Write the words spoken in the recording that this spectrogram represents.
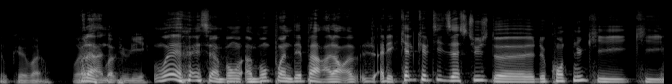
Donc euh, voilà. Voilà, pourquoi publier? Ouais, c'est un bon, un bon point de départ. Alors, euh, allez, quelques petites astuces de, de contenu qui, qui,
